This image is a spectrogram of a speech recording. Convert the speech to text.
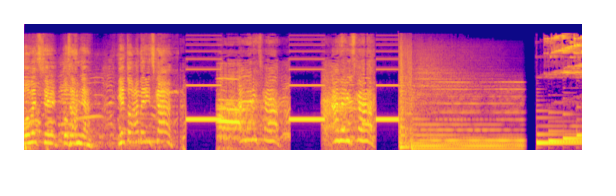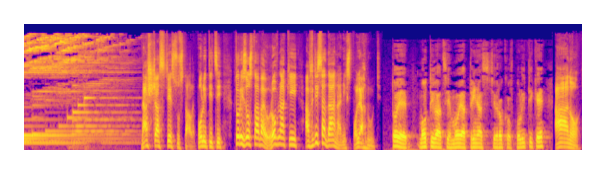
povedzte to za mňa. Je to americká Americká Americká Našťastie sú stále politici, ktorí zostávajú rovnakí a vždy sa dá na nich spoľahnúť. To je motivácia moja 13 rokov v politike. Áno,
